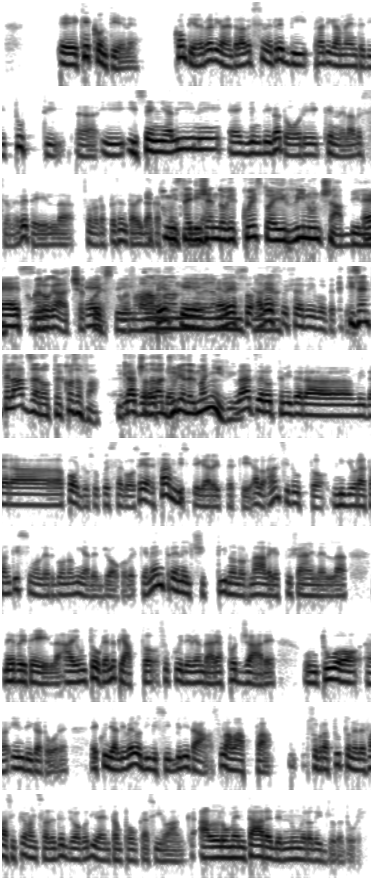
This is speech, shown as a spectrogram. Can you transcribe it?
E che contiene? Contiene praticamente la versione 3D praticamente di tutti eh, i, i, segnalini e gli indicatori che nella versione retail sono rappresentati da cartoncino. Tu mi stai dicendo che questo è irrinunciabile? Eh sì, me lo caccia eh questo. Sì, perché mia, adesso, adesso, ci arrivo perché. Se ti sente Lazzarot cosa fa? Ti caccia dalla giuria del Magnifico. Lazzarot mi darà, mi darà appoggio su questa cosa. Eh, fammi spiegare il perché. Allora, anzitutto migliora tantissimo l'ergonomia del gioco, perché mentre nel cittino normale che tu hai nel, nel retail hai un token piatto su cui devi andare a appoggiare un tuo uh, indicatore e quindi a livello di visibilità sulla mappa soprattutto nelle fasi più avanzate del gioco diventa un po' un casino anche all'aumentare del numero dei giocatori.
